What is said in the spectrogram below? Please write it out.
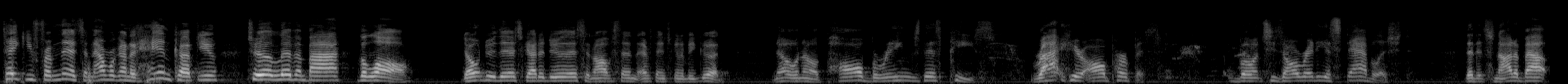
take you from this, and now we're going to handcuff you to living by the law. Don't do this, got to do this, and all of a sudden everything's going to be good. No, no. Paul brings this piece right here on purpose. But he's already established that it's not about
